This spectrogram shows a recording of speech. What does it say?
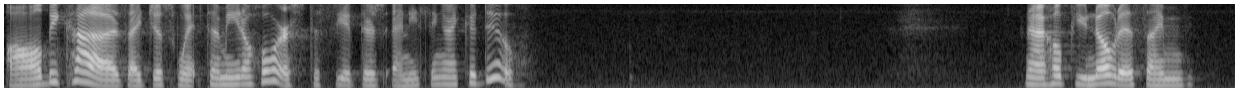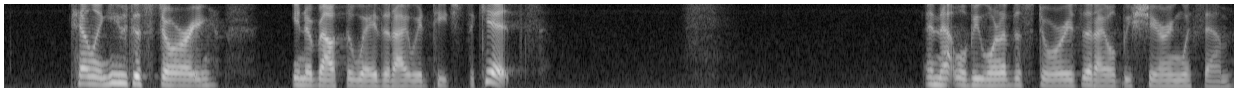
All because I just went to meet a horse to see if there's anything I could do. Now, I hope you notice I'm telling you the story in about the way that I would teach the kids. And that will be one of the stories that I will be sharing with them.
